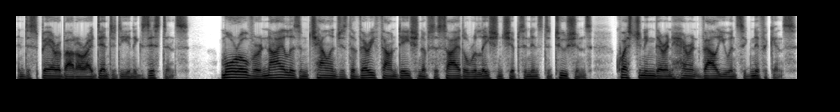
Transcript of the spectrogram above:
and despair about our identity and existence. Moreover, nihilism challenges the very foundation of societal relationships and institutions, questioning their inherent value and significance.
